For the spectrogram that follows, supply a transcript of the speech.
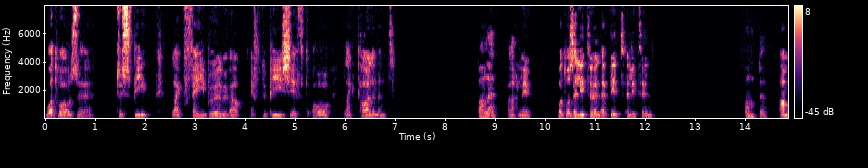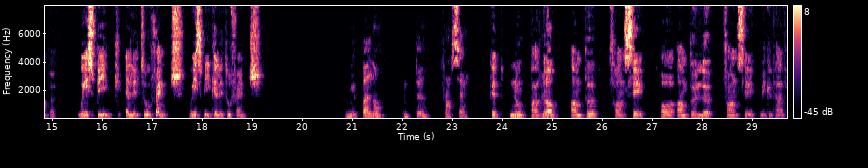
What was uh, to speak, like fable without F2P shift, or like parliament? Parler? Parler. What was a little, a bit, a little? Un peu. Un peu. We speak a little French. We speak a little French. Nous parlons un peu français. Good. Nous parlons un peu français. Or un peu le français we could have.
